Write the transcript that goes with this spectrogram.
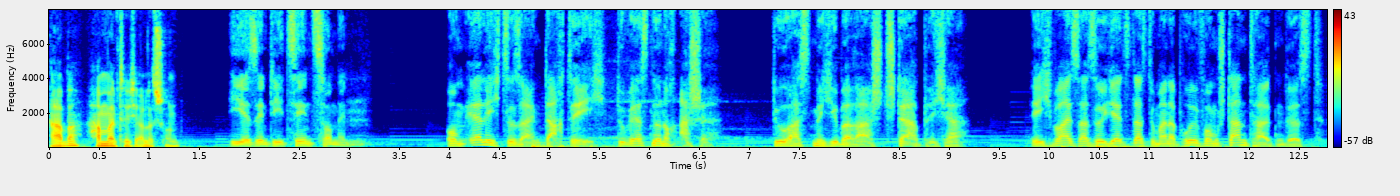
Aber haben wir natürlich alles schon. Hier sind die 10 Zommen. Um ehrlich zu sein, dachte ich, du wärst nur noch Asche. Du hast mich überrascht, Sterblicher. Ich weiß also jetzt, dass du meiner Prüfung standhalten wirst.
